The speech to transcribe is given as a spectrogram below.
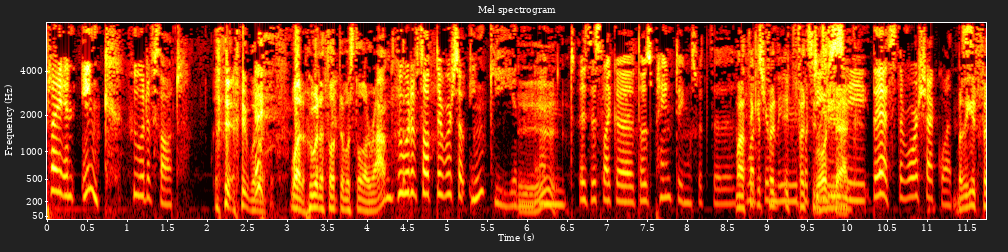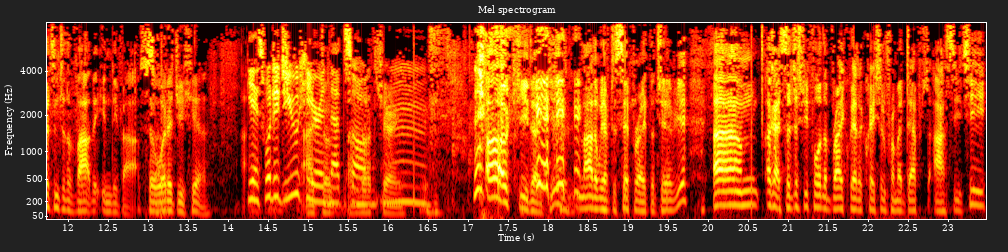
Was Coldplay and Ink. Who would have thought? Who would have- what? Who would have thought they were still around? Who would have thought they were so inky? And, and is this like a those paintings with the Well, I think what's it your fit- it mood? fits what do you into- see? Yes, the Rorschach ones. But I think it fits into the vibe, the indie vibe. So what did you hear? yes, what did you hear in that song? I'm not sharing. Okie dokie. now that we have to separate the two of you. Um, okay, so just before the break, we had a question from Adapt RCT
